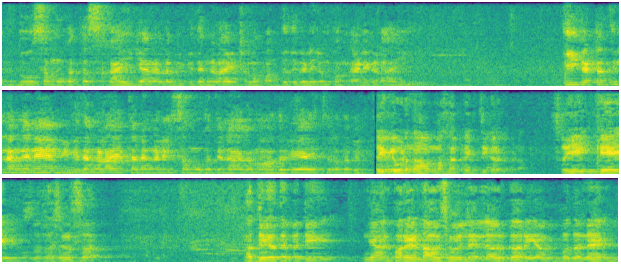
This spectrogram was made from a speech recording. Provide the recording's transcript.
പൊതു സമൂഹത്തെ സഹായിക്കാനുള്ള വിവിധങ്ങളായിട്ടുള്ള പദ്ധതികളിലും പങ്കാളികളായി. ഈ ഘട്ടത്തിൽ അങ്ങനെ വിവിധങ്ങളായ തലങ്ങളിൽ സമൂഹത്തിനാകെ മാതൃകയായി തീർന്ന വ്യക്തി മഹൽ വ്യക്തികൾ ശ്രീ കെ സുദർശൻ സാർ അദ്ദേഹത്തെ പറ്റി ഞാൻ പറയേണ്ട ആവശ്യമില്ല. എല്ലാവർക്കും അറിയാം. ഇപ്പൊ തന്നെ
